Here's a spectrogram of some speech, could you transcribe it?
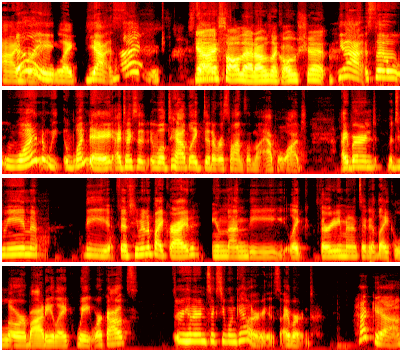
I Really? like yes. Yeah, So- I saw that. I was like, oh shit. yeah. So one we one day I texted well Tabb like did a response on the Apple Watch. I burned between the 15 minute bike ride and then the like 30 minutes I did like lower body like weight workouts. 361 calories I burned. Heck yeah.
